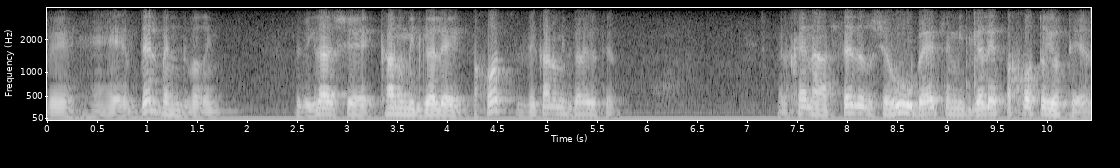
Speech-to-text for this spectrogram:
וההבדל בין דברים, זה בגלל שכאן הוא מתגלה פחות וכאן הוא מתגלה יותר. ולכן הסדר שהוא בעצם מתגלה פחות או יותר,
